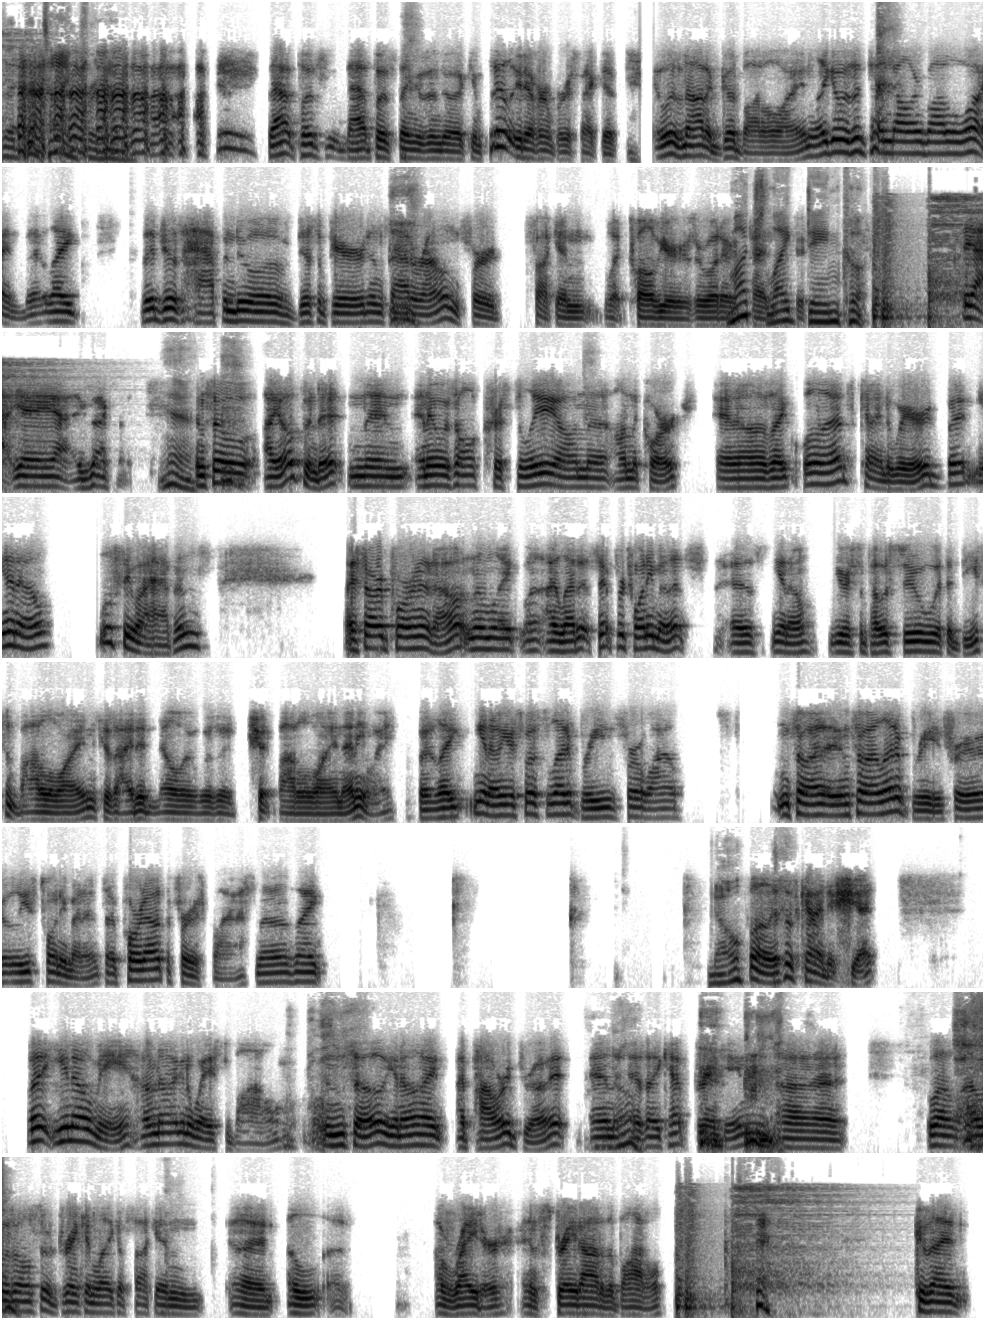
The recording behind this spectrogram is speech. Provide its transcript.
was a good time for him. that puts that puts things into a completely different perspective. It was not a good bottle of wine. Like it was a ten dollar bottle of wine that like that just happened to have disappeared and sat around for fucking what twelve years or whatever. Much 10, like 15. Dane Cook. yeah, yeah, yeah, yeah, exactly. Yeah. And so I opened it, and then and it was all crystally on the on the cork, and I was like, well, that's kind of weird, but you know, we'll see what happens. I started pouring it out and I'm like, well, I let it sit for 20 minutes as, you know, you're supposed to with a decent bottle of wine because I didn't know it was a shit bottle of wine anyway. But like, you know, you're supposed to let it breathe for a while. And so I and so I let it breathe for at least 20 minutes. I poured out the first glass and I was like, No. well, this is kind of shit. But you know me, I'm not going to waste a bottle. And so, you know, I, I powered through it. And No. as I kept drinking, uh, well, I was also drinking like a fucking, uh, a, a writer and straight out of the bottle. Cause I,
